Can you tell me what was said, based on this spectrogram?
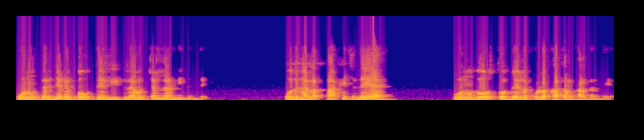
ਉਹਨੂੰ ਫਿਰ ਜਿਹੜੇ ਬਹੁਤੇ ਲੀਡਰ ਹੈ ਉਹ ਚੱਲਣ ਨਹੀਂ ਦਿੰਦੇ। ਉਹਦੀਆਂ ਲੱਤਾਂ ਖਿੱਚਦੇ ਆ ਉਹਨੂੰ ਦੋਸਤੋ ਬਿਲਕੁਲ ਖਤਮ ਕਰ ਦਿੰਦੇ ਆ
